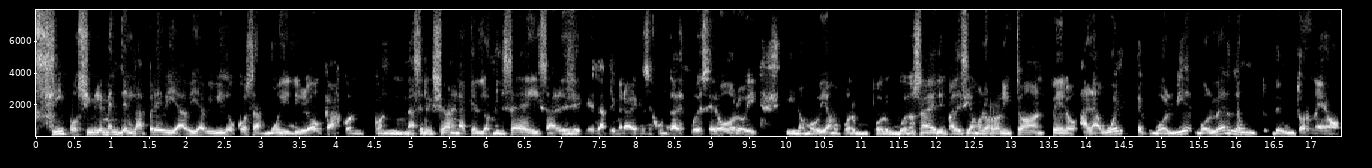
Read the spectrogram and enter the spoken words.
sí, posiblemente en la previa había vivido cosas muy locas con, con la selección en aquel 2006, ¿sabes? que es la primera vez que se junta después de ser oro y, y nos movíamos por, por Buenos Aires y parecíamos los Rolling Stones, pero a la vuelta, volví- volver de un, de un torneo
